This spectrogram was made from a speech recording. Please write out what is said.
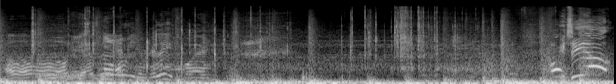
oh, oh, oh, okay, okay. That be the relief, boy. Gio!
